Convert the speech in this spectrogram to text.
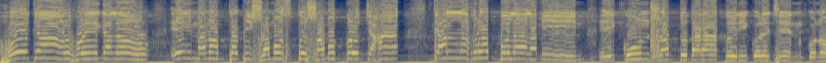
হয়ে যাও, হয়ে গেল। এই মানব জাতি সমস্ত সমগ্র জাহান যা আল্লাহ রব্বুল আলামিন এই কোন শব্দ দ্বারা তৈরি করেছেন? কোনো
